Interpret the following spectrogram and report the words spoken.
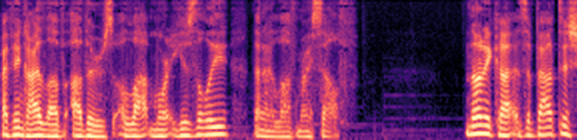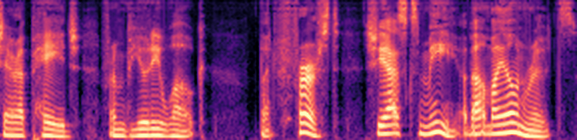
I think I love others a lot more easily than I love myself. NoNieqa is about to share a page from Beauty Woke, but first, she asks me about my own roots.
